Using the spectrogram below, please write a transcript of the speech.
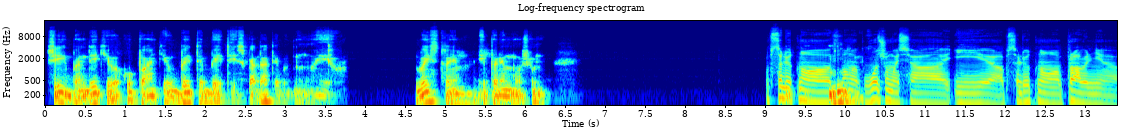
Всіх бандитів, окупантів бити, бити і складати в одну могилу. Вистоїмо і переможемо. Абсолютно з вами погоджуємося, і абсолютно правильні е,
